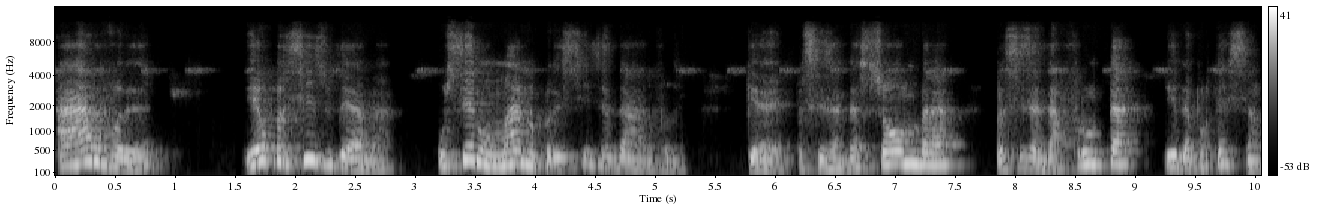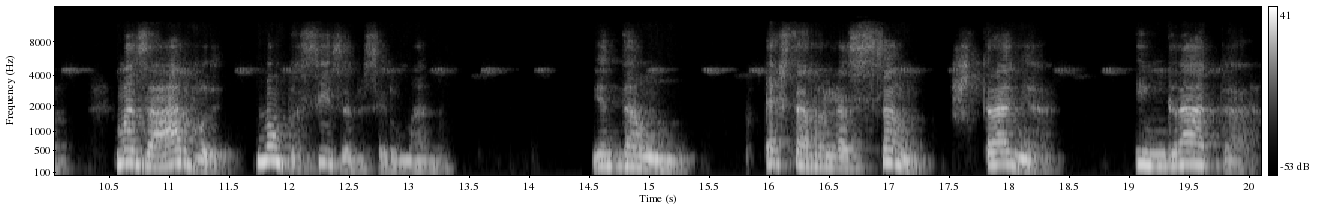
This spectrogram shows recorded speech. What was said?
a árvore eu preciso dela. O ser humano precisa da árvore, que é, precisa da sombra, precisa da fruta e da proteção. Mas a árvore não precisa do ser humano. Então, esta relação estranha, ingrata,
